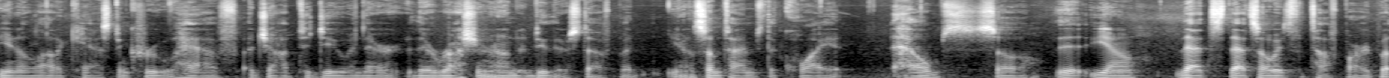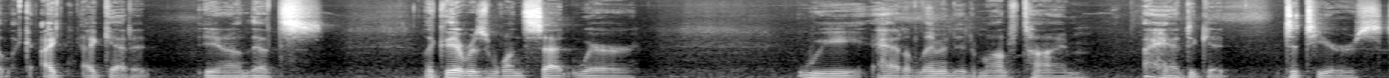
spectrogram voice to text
you know a lot of cast and crew have a job to do, and they're they're rushing around to do their stuff. But you know, sometimes the quiet helps. So the, you know, that's that's always the tough part. But like, I I get it. You know, that's like there was one set where we had a limited amount of time. I had to get to tears.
